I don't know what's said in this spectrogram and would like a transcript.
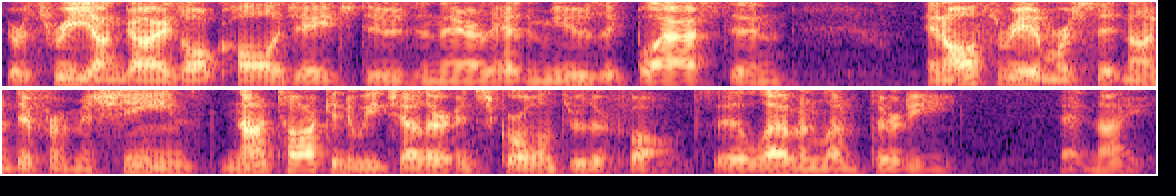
there were three young guys, all college age dudes in there. They had the music blasting, and all three of them were sitting on different machines, not talking to each other and scrolling through their phones at 11, 11.30 at night.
